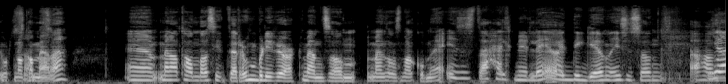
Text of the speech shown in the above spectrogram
gjort noe Sant. med det. Eh, men at han da sitter og blir rørt mens han, mens han snakker om det, jeg synes det er helt nydelig. Og jeg digger han. Jeg synes han, han Ja,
